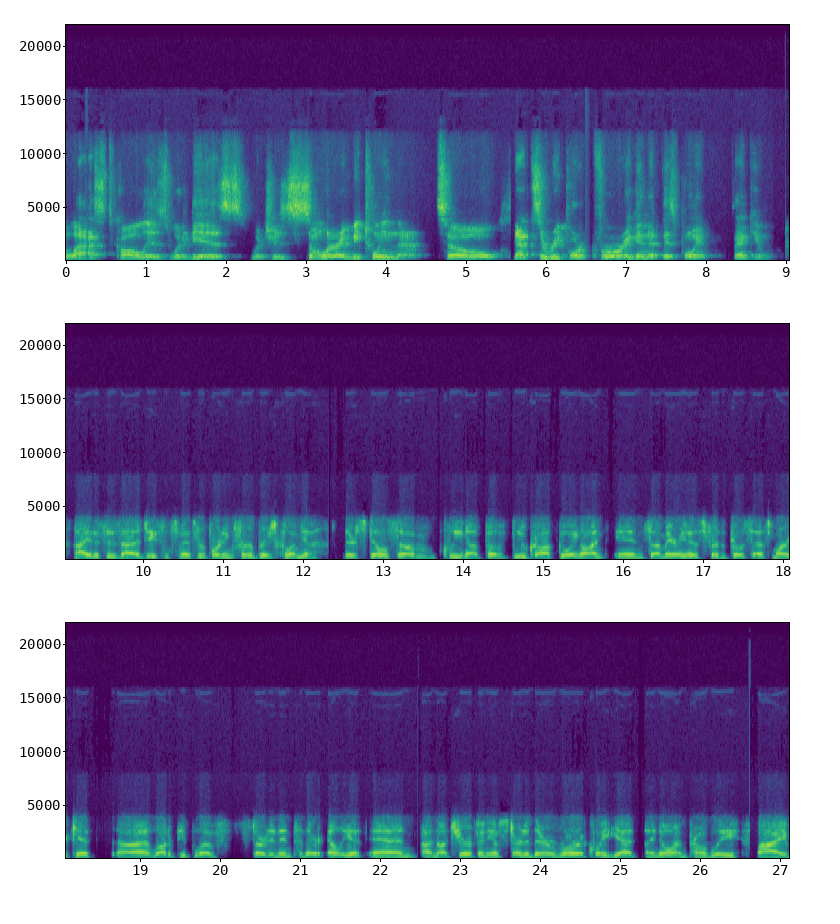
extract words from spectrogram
the last call is what it is, which is somewhere in between that. So that's a report for Oregon at this point. Thank you. Hi, this is uh, Jason Smith reporting for British Columbia. There's still some cleanup of Bluecrop going on in some areas for the processed market. Uh, a lot of people have started into their Elliott, and I'm not sure if any have started their Aurora quite yet. I know I'm probably five,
